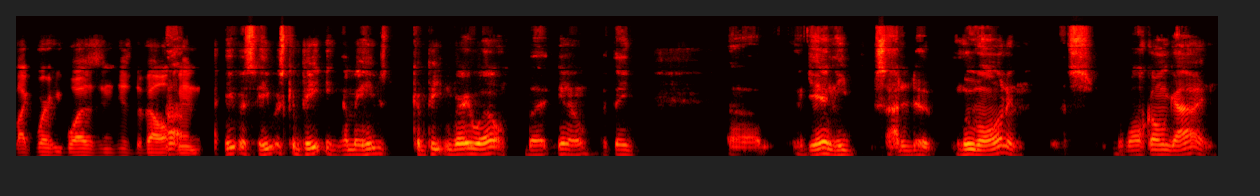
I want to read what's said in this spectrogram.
like where he was in his development. Uh, he was he was competing. I mean, he was competing very well, but you know, I think um, again he decided to move on, and that's walk on guy.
